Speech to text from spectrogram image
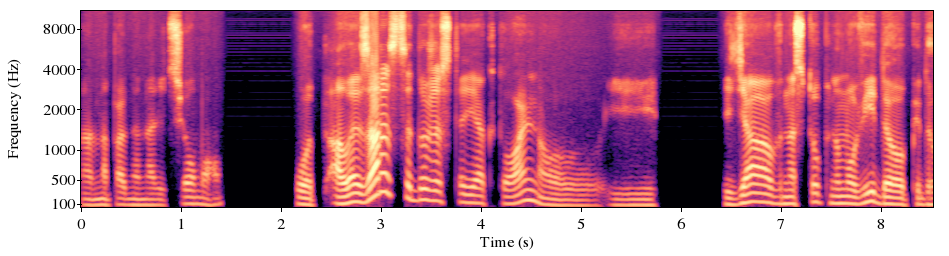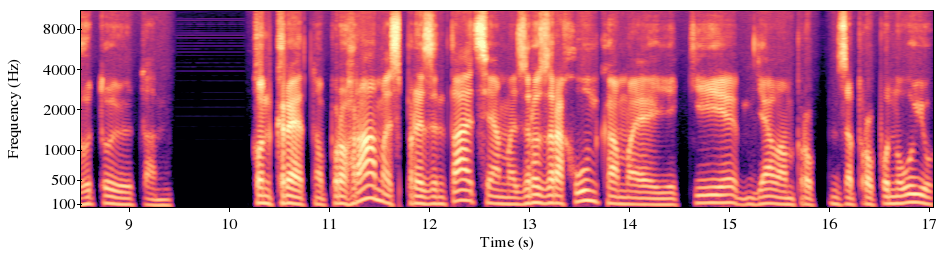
напевно, навіть 7-го. От. Але зараз це дуже стає актуально, і я в наступному відео підготую там конкретно програми з презентаціями, з розрахунками, які я вам запропоную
